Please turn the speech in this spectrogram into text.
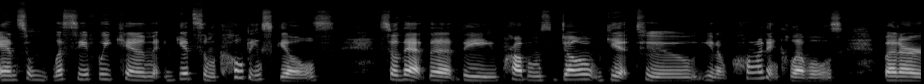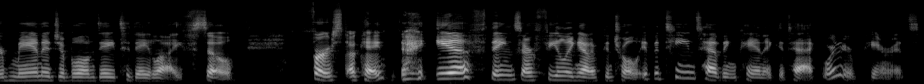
And so let's see if we can get some coping skills so that the the problems don't get to, you know, chronic levels but are manageable in day-to-day life. So first, okay, if things are feeling out of control, if a teen's having panic attack or their parents,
